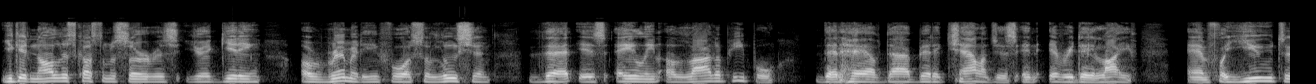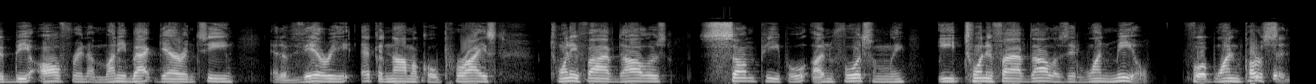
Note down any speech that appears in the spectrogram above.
You're getting all this customer service. You're getting a remedy for a solution that is ailing a lot of people that have diabetic challenges in everyday life. And for you to be offering a money back guarantee at a very economical price $25, some people, unfortunately, eat $25 at one meal for one person.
